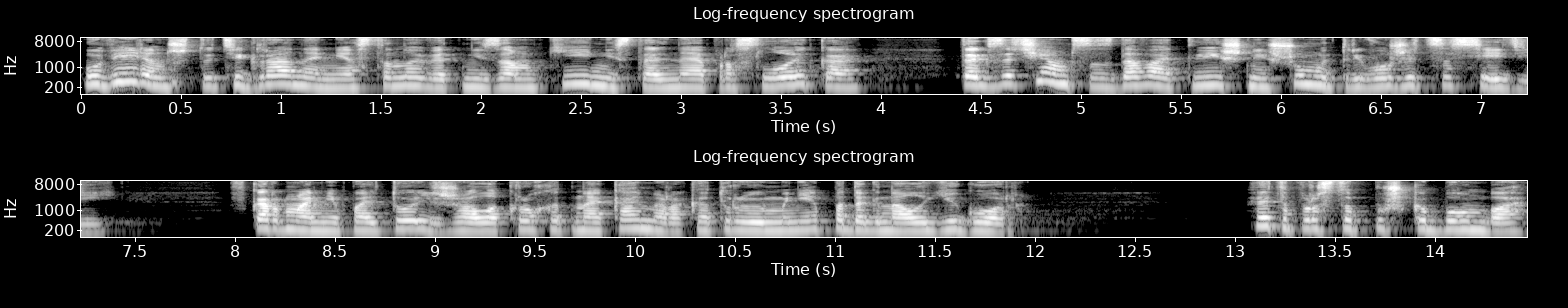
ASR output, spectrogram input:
Уверен, что Тиграна не остановят ни замки, ни стальная прослойка. Так зачем создавать лишний шум и тревожить соседей? В кармане пальто лежала крохотная камера, которую мне подогнал Егор. Это просто пушка-бомба.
